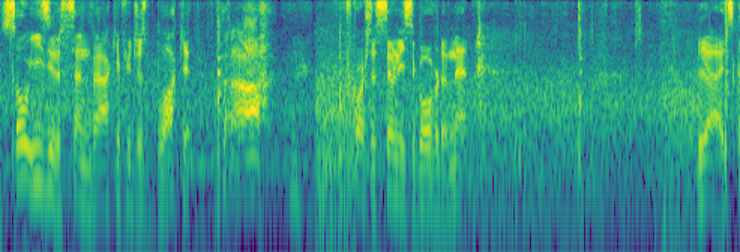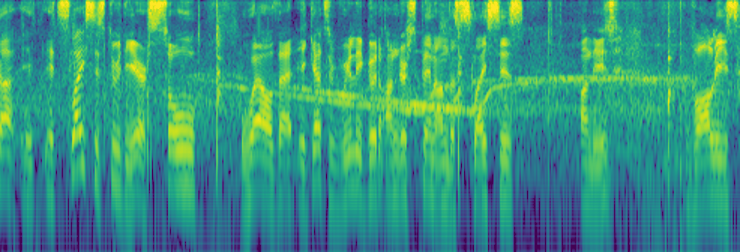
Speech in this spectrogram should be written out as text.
so easy to send back if you just block it. Ah of course it still needs to go over the net. Yeah it's got it, it slices through the air so well that it gets really good underspin on the slices on these volleys.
